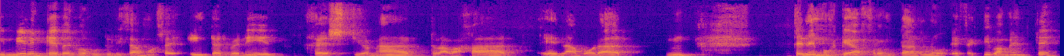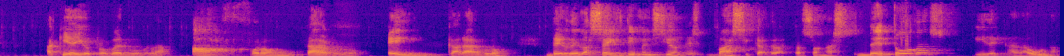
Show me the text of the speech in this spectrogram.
Y miren qué verbos utilizamos, ¿eh? intervenir, gestionar, trabajar, elaborar. Tenemos que afrontarlo efectivamente. Aquí hay otro verbo, ¿verdad? Afrontarlo, encararlo desde las seis dimensiones básicas de las personas, de todas y de cada una.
